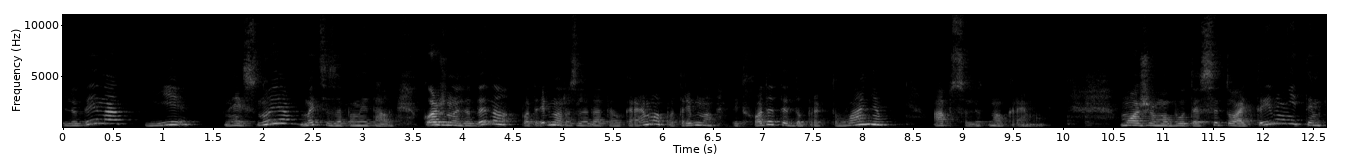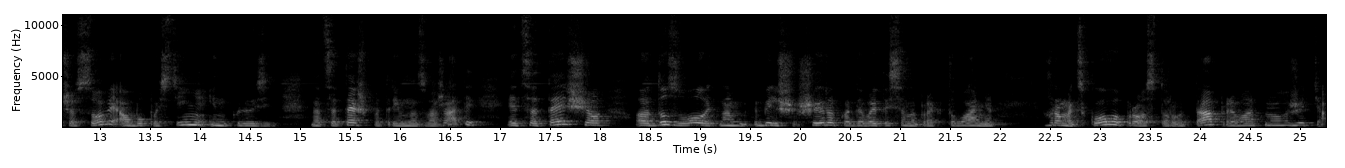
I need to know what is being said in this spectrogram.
людина її не існує, ми це запам'ятали. Кожну людину потрібно розглядати окремо, потрібно підходити до проектування абсолютно окремо. Можемо бути ситуативні, тимчасові або постійні інклюзії. На це теж потрібно зважати, і це те, що е, дозволить нам більш широко дивитися на проектування громадського простору та приватного життя.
